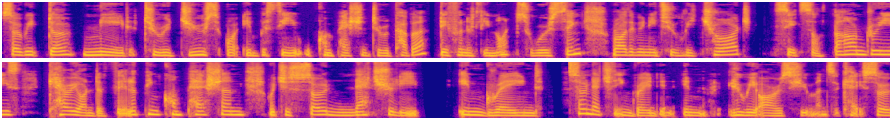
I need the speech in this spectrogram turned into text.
So we don't need to reduce our empathy or compassion to recover. Definitely not. It's the worst thing. Rather, we need to recharge, set self boundaries, carry on developing compassion, which is so naturally ingrained so naturally ingrained in, in who we are as humans. Okay. So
